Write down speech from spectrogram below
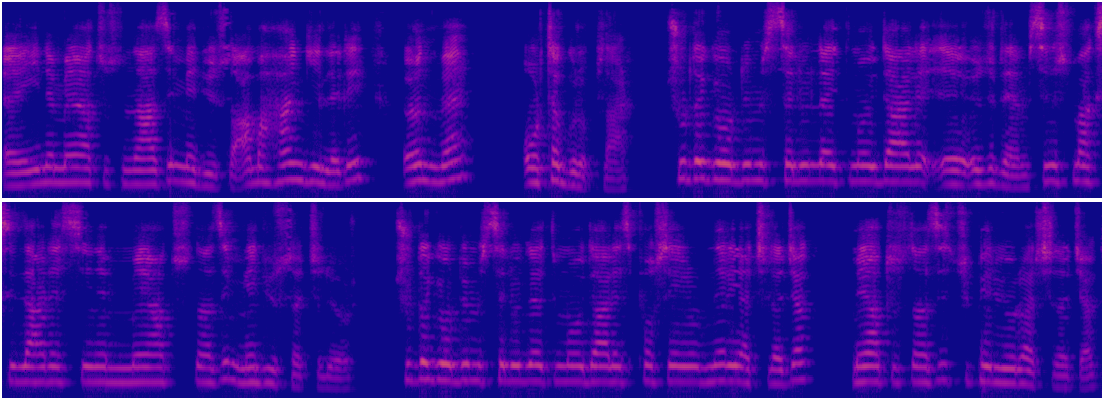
Ee, yine meatus nazi medius'a. Ama hangileri? Ön ve orta gruplar. Şurada gördüğümüz selülit etmoidale, e, özür dilerim. Sinüs maxillaris yine meatus nazi medius açılıyor. Şurada gördüğümüz selülit etmoidales posterior nereye açılacak? Meatus nazi superior açılacak.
